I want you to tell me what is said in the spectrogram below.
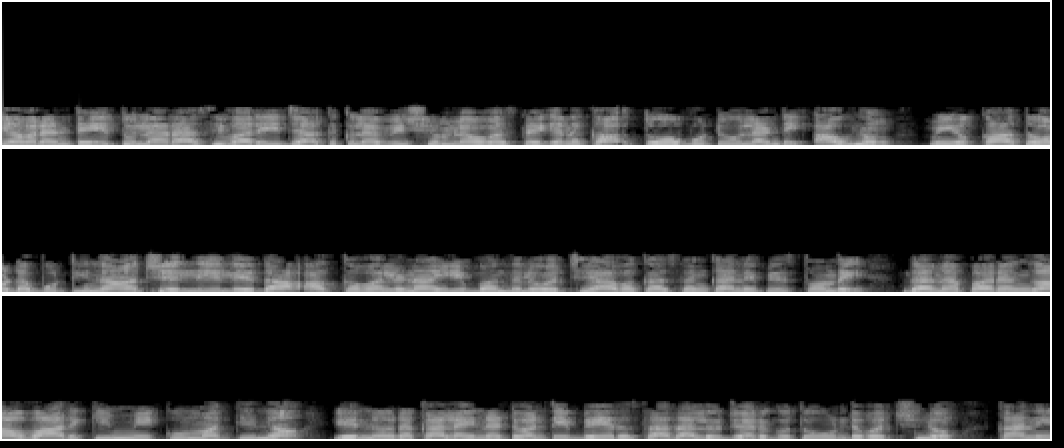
ఎవరంటే తులారాశి వారి జాతకుల విషయంలో వస్తే గనక తోబుటూలండి అవును మీ యొక్క తోడబుట్టిన చెల్లి లేదా అక్క వలన ఇబ్బందులు వచ్చే అవకాశం కనిపిస్తోంది. ధనపరంగా వారికి మీకు మధ్యన ఎన్నో రకాలైనటువంటి బేరసారాలు జరుగుతూ ఉండవచ్చును. కానీ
